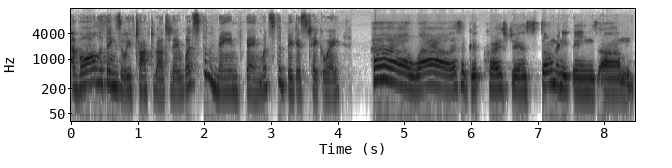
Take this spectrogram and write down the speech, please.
of all the things that we've talked about today, what's the main thing? What's the biggest takeaway? Oh, wow. That's a good question. So many things. Um,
